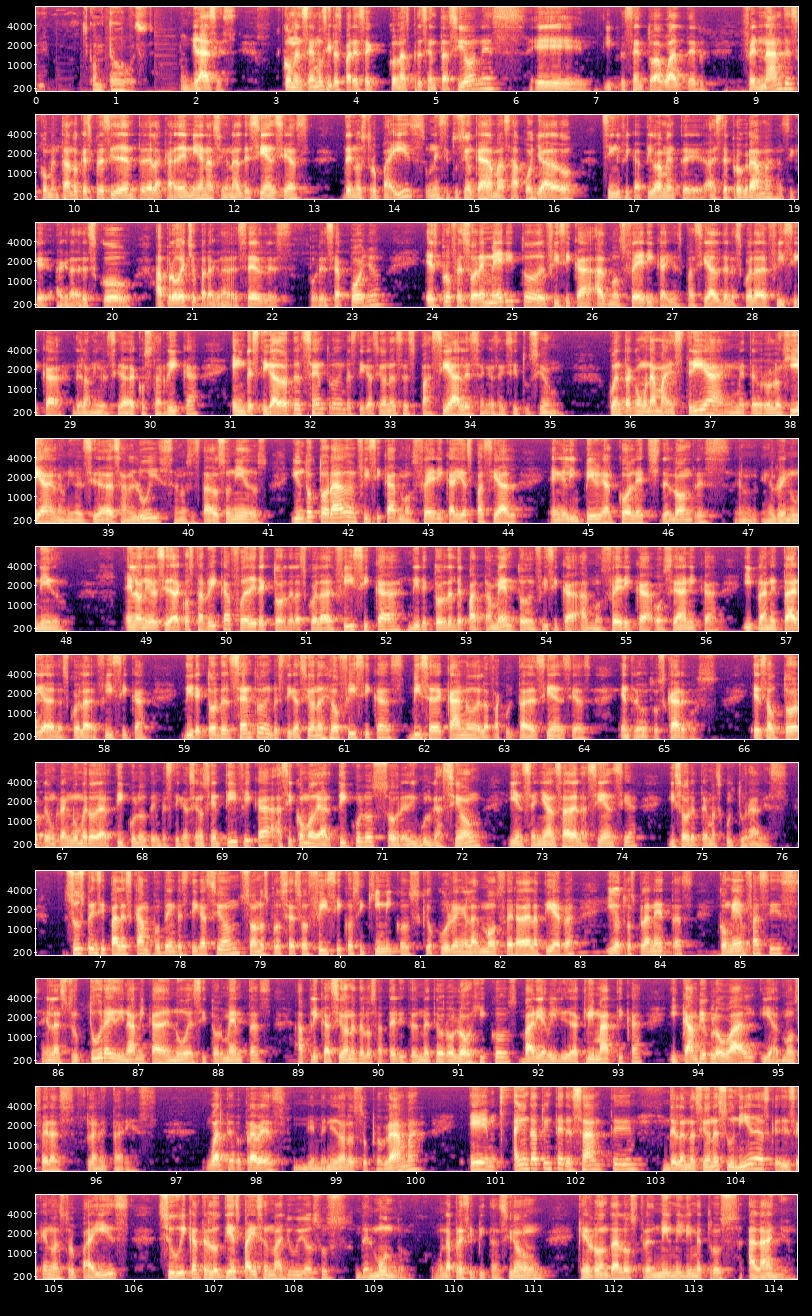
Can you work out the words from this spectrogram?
con todo gusto. Gracias. Comencemos, si les parece, con las presentaciones eh, y presento a Walter Fernández comentando que es presidente de la Academia Nacional de Ciencias de nuestro país, una institución que además ha apoyado significativamente a este programa, así que agradezco, aprovecho para agradecerles por ese apoyo. Es profesor emérito de física atmosférica y espacial de la Escuela de Física de la Universidad de Costa Rica e investigador del Centro de Investigaciones Espaciales en esa institución. Cuenta con una maestría en meteorología en la Universidad de San Luis, en los Estados Unidos, y un doctorado en física atmosférica y espacial en el Imperial College de Londres, en, el Reino Unido. En la Universidad de Costa Rica fue director de la Escuela de Física, director del Departamento de Física Atmosférica, Oceánica y Planetaria de la Escuela de Física director del Centro de Investigaciones Geofísicas, vicedecano de la Facultad de Ciencias, entre otros cargos. Es autor de un gran número de artículos de investigación científica, así como de artículos sobre divulgación y enseñanza de la ciencia y sobre temas culturales. Sus principales campos de investigación son los procesos físicos y químicos que ocurren en la atmósfera de la Tierra y otros planetas, con énfasis en la estructura y dinámica de nubes y tormentas, aplicaciones de los satélites meteorológicos, variabilidad climática y cambio global y atmósferas planetarias. Walter, otra vez, bienvenido a nuestro programa. Eh, hay un dato interesante de las Naciones Unidas que dice que nuestro país se ubica entre los 10 países más lluviosos del mundo, una precipitación que ronda los 3.000 milímetros al año.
